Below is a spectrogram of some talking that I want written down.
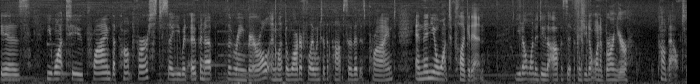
is you want to prime the pump first. So you would open up the rain barrel and let the water flow into the pump so that it's primed. And then you'll want to plug it in. You don't want to do the opposite because you don't want to burn your pump out.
